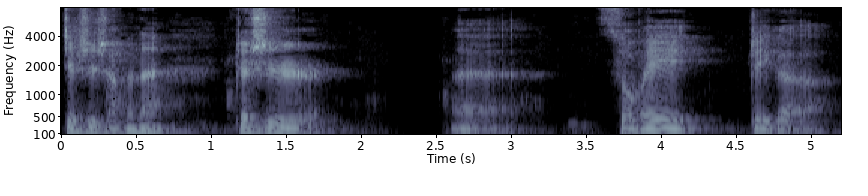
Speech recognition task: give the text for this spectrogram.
这是什么呢？这是呃，所谓这个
